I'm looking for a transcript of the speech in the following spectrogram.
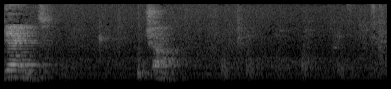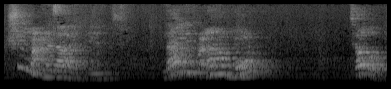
gated channel شو معنى لايف جيند؟ لايف معناها مور مرتبط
